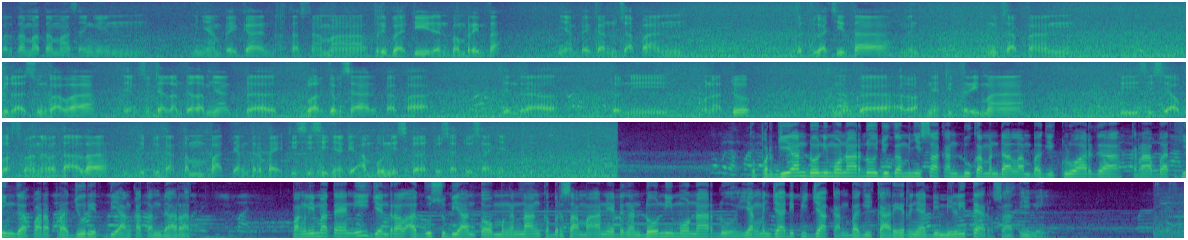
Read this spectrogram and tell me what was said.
Pertama-tama saya ingin menyampaikan atas nama pribadi dan pemerintah menyampaikan ucapan berduka cita, mengucapkan bila sungkawa yang sedalam-dalamnya kepada keluarga besar Bapak Jenderal Doni Monardo. Semoga arwahnya diterima di sisi Allah SWT, diberikan tempat yang terbaik di sisinya, diampuni segala dosa-dosanya. Kepergian Doni Monardo juga menyisakan duka mendalam bagi keluarga, kerabat hingga para prajurit di Angkatan Darat. Panglima TNI Jenderal Agus Subianto mengenang kebersamaannya dengan Doni Monardo yang menjadi pijakan bagi karirnya di militer saat ini.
